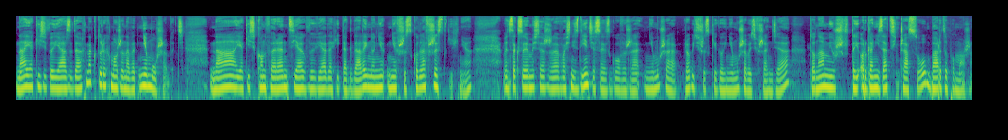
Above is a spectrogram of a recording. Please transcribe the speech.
Na jakichś wyjazdach, na których może nawet nie muszę być. Na jakichś konferencjach, wywiadach i tak dalej. No nie, nie wszystko dla wszystkich, nie? Więc tak sobie myślę, że właśnie zdjęcie sobie z głowy, że nie muszę robić wszystkiego i nie muszę być wszędzie, to nam już w tej organizacji czasu bardzo pomoże.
